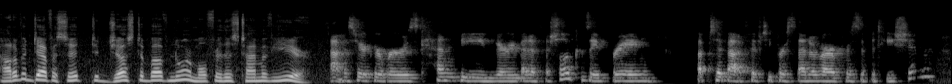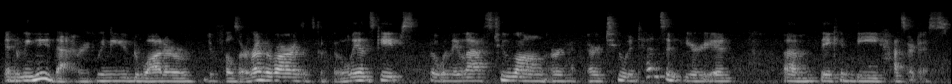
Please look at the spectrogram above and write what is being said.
out of a deficit to just above normal for this time of year. Atmospheric rivers can be very beneficial because they bring up to about 50% of our precipitation. And we need that, right? We need water to fill our reservoirs, it's good for the landscapes. But when they last too long or are too intense in period, um, they can be hazardous.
